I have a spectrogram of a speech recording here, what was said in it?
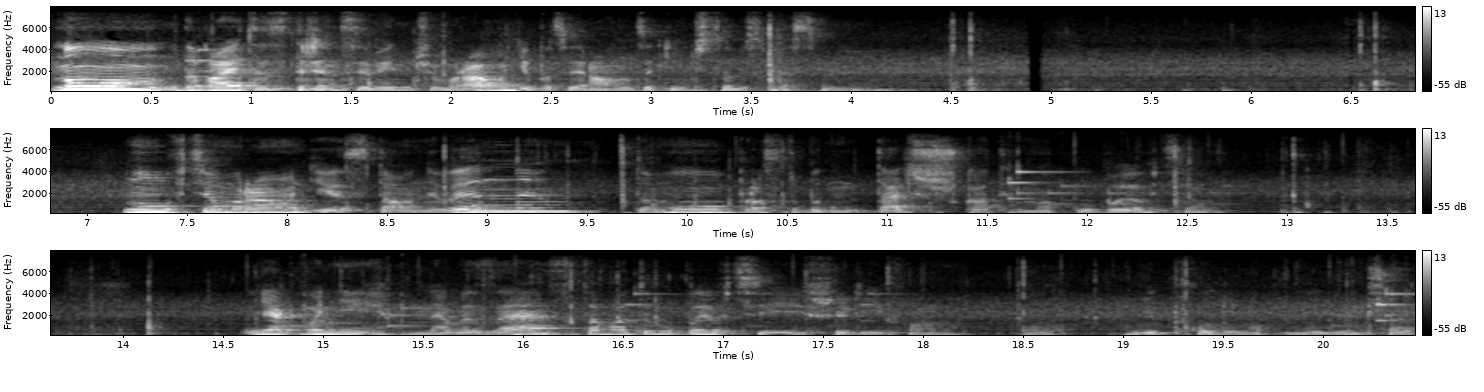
Ну, давайте зустрінемося в іншому раунді, бо цей раунд закінчиться безсмислено. Ну, в цьому раунді я став невинним, тому просто будемо далі шукати убивцю. Як мені не везе ставати вбивці і шерифом. О, від походу ну, він ще.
